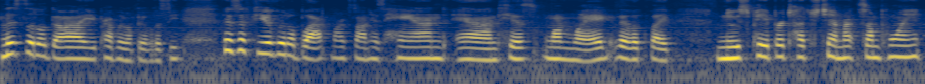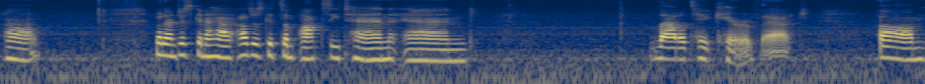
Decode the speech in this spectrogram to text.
this little guy, you probably won't be able to see. There's a few little black marks on his hand and his one leg. They look like newspaper touched him at some point. Um, but I'm just gonna have, I'll just get some Oxy 10 and that'll take care of that. Um,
